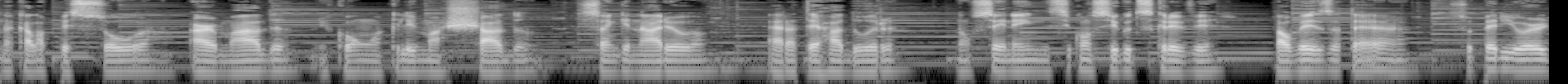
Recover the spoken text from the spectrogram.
daquela pessoa armada e com aquele machado sanguinário era aterradora. Não sei nem se consigo descrever. Talvez até superior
